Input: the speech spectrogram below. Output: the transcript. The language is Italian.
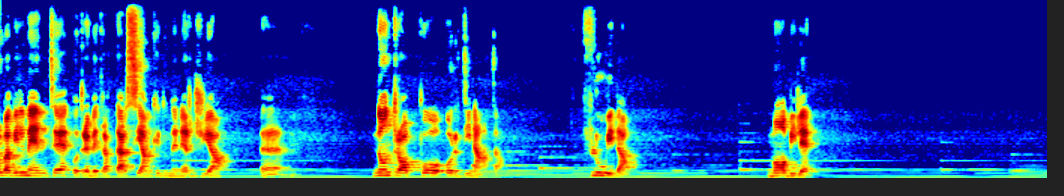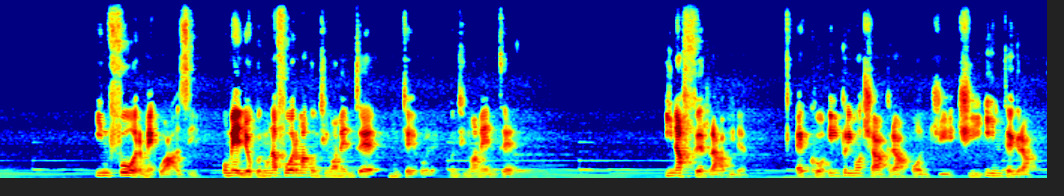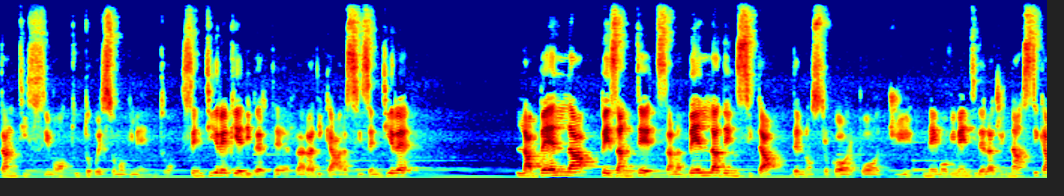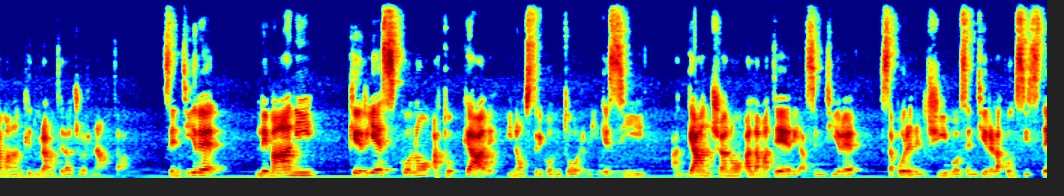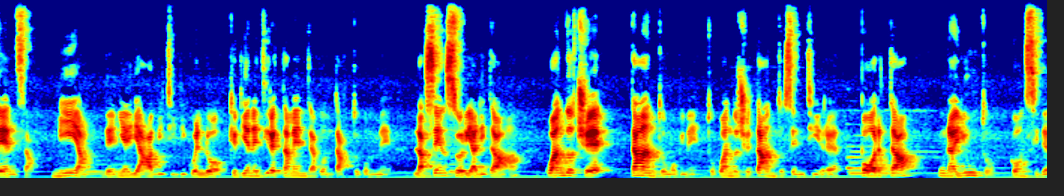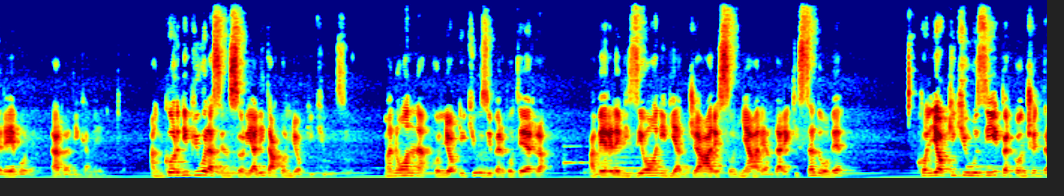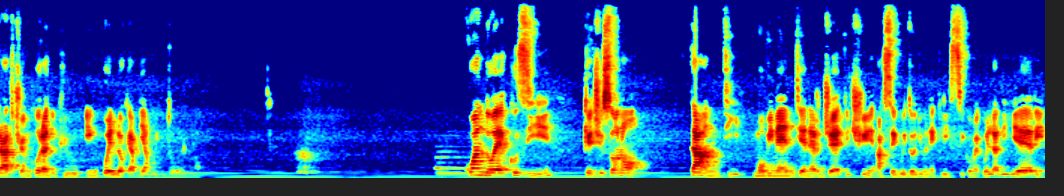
probabilmente potrebbe trattarsi anche di un'energia eh, non troppo ordinata, fluida, mobile, informe quasi, o meglio con una forma continuamente mutevole, continuamente inafferrabile. Ecco, il primo chakra oggi ci integra tantissimo tutto questo movimento. Sentire i piedi per terra, radicarsi, sentire la bella pesantezza, la bella densità del nostro corpo oggi nei movimenti della ginnastica ma anche durante la giornata. Sentire le mani che riescono a toccare i nostri contorni, che si agganciano alla materia, sentire sapore del cibo, sentire la consistenza mia, dei miei abiti, di quello che viene direttamente a contatto con me. La sensorialità, quando c'è tanto movimento, quando c'è tanto sentire, porta un aiuto considerevole al radicamento. Ancora di più la sensorialità con gli occhi chiusi, ma non con gli occhi chiusi per poter avere le visioni, viaggiare, sognare, andare chissà dove, con gli occhi chiusi per concentrarci ancora di più in quello che abbiamo intorno. Quando è così, che ci sono tanti movimenti energetici a seguito di un'eclissi come quella di ieri,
